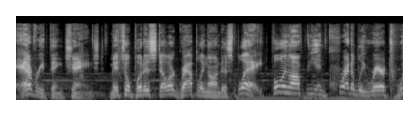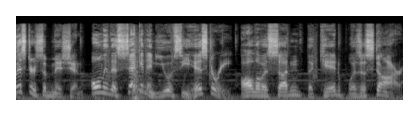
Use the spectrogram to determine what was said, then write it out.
everything changed. Mitchell put his stellar grappling on display, pulling off the incredibly rare twister submission, only the second in UFC history. All of a sudden, the kid was a star,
